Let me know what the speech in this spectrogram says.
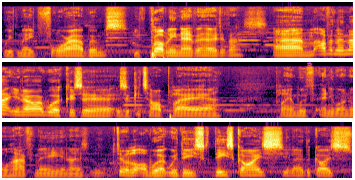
We've made four albums. You've probably never heard of us. Um, other than that, you know, I work as a, as a guitar player, playing with anyone who'll have me. You know, do a lot of work with these these guys. You know, the guys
